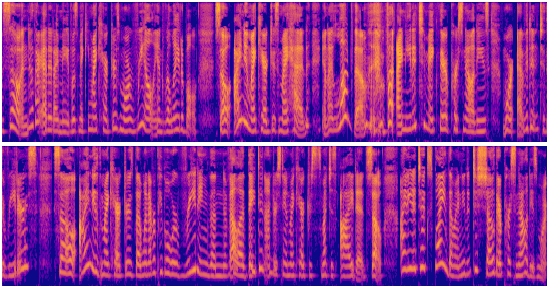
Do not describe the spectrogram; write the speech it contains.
So, another edit I made was making my characters more real and relatable. So, I knew my characters in my head and I loved them, but I needed to make their personalities more evident to the readers. So, I knew my characters, but whenever people were reading the novella, they didn't understand my characters as much as I did. So, I needed to explain them, I needed to show their personalities more.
